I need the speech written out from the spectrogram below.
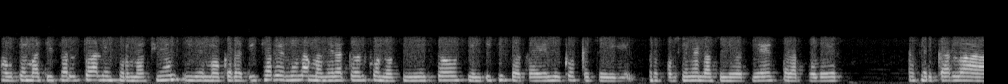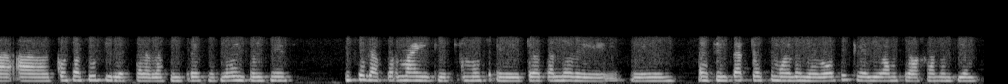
automatizar toda la información y democratizar de alguna manera todo el conocimiento científico académico que se proporciona en las universidades para poder acercarlo a, cosas útiles para las empresas, ¿no? Entonces, esta es la forma en que estamos eh, tratando de, de todo este modelo de negocio que llevamos trabajando en tiempo.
